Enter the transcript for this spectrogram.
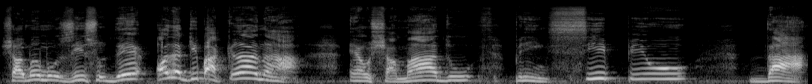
Chamamos isso de, olha que bacana, é o chamado princípio da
